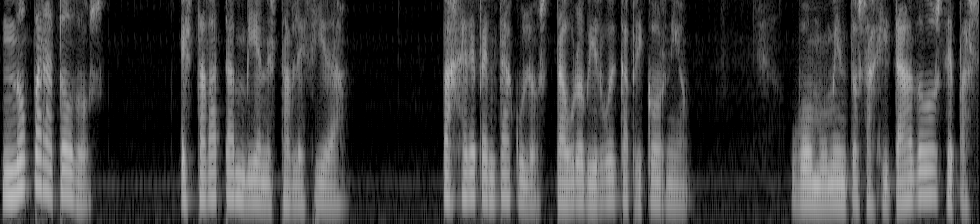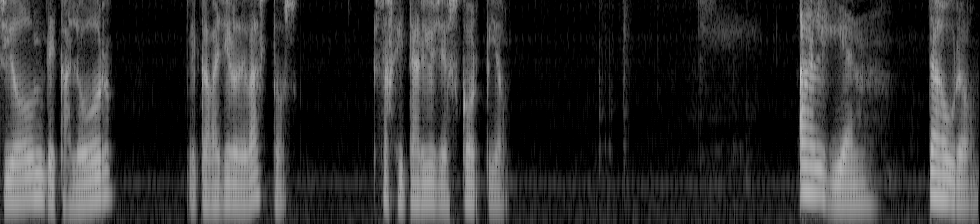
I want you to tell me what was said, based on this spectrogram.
no para todos, estaba tan bien establecida. De Pentáculos, Tauro, Virgo y Capricornio. Hubo momentos agitados, de pasión, de calor. El Caballero de Bastos, Sagitario y Escorpio. Alguien, Tauro,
